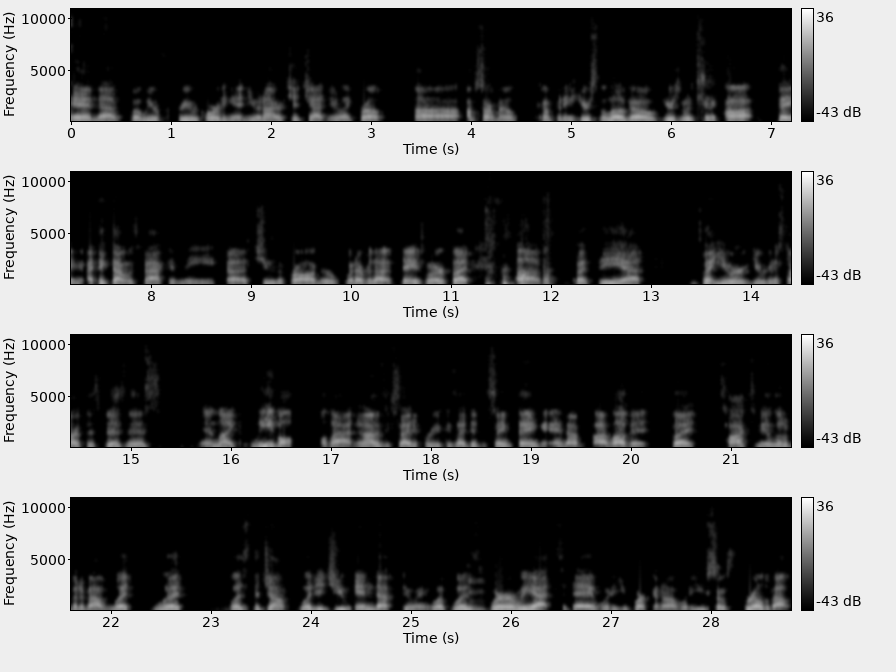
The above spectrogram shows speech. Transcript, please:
and uh, but we were pre-recording it, and you and I were chit chatting. You're like, "Bro, uh, I'm starting my own company. Here's the logo. Here's what it's going to cost." Thing. I think that was back in the uh, Chew the Frog or whatever that days were. But uh, but the uh, but you were you were going to start this business and like leave all, all that. And I was excited for you because I did the same thing, and I, I love it. But talk to me a little bit about what what was the jump? What did you end up doing? What was mm. where are we at today? What are you working on? What are you so thrilled about?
